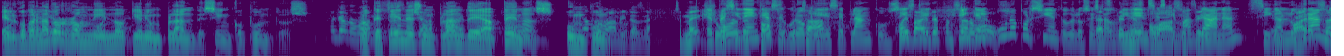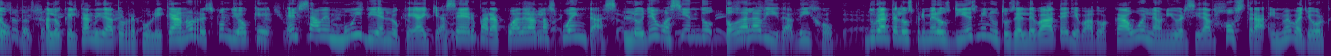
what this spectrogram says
El gobernador Romney no tiene un plan de cinco puntos. Lo que tiene es un plan de apenas un punto. El presidente aseguró que ese plan consiste en que el 1% de los estadounidenses que más ganan sigan lucrando, a lo que el candidato republicano respondió que él sabe muy bien lo que hay que hacer para cuadrar las cuentas. Lo llevo haciendo toda la vida, dijo. Durante los primeros 10 minutos del debate llevado a cabo en la Universidad Hofstra en Nueva York,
